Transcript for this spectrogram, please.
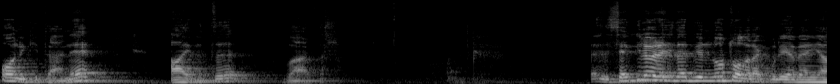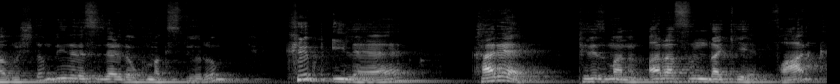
12 tane ayrıtı vardır. Ee, Sevgili öğrenciler bir not olarak buraya ben yazmıştım. Yine de sizlere de okumak istiyorum. Küp ile kare prizmanın arasındaki fark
